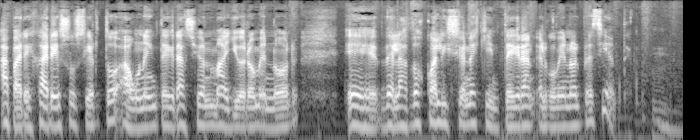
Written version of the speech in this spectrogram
aparejar eso, ¿cierto?, a una integración mayor o menor eh, de las dos coaliciones que integran el gobierno del presidente. Mm.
